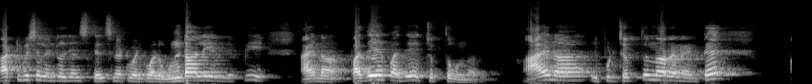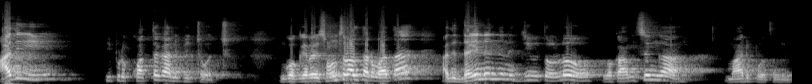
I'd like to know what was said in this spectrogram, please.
ఆర్టిఫిషియల్ ఇంటెలిజెన్స్ తెలిసినటువంటి వాళ్ళు ఉండాలి అని చెప్పి ఆయన పదే పదే చెప్తూ ఉన్నారు. ఆయన ఇప్పుడు చెప్తున్నారని అంటే అది ఇప్పుడు కొత్తగా అనిపించవచ్చు. ఇంకొక ఇరవై సంవత్సరాల తర్వాత అది దైనందిన జీవితంలో ఒక అంశంగా మారిపోతుంది.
